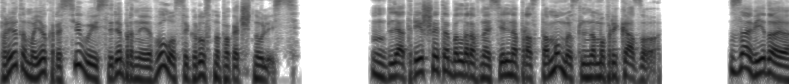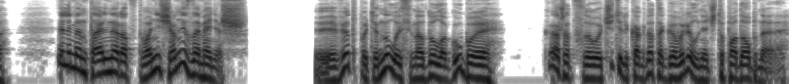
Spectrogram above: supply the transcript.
при этом её красивые серебряные волосы грустно покачнулись. Для Триши это было равносильно простому мысленному приказу. «Завидую. Элементальное родство ничем не заменишь». Ивет потянулась и надула губы. Кажется, учитель когда-то говорил нечто подобное.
